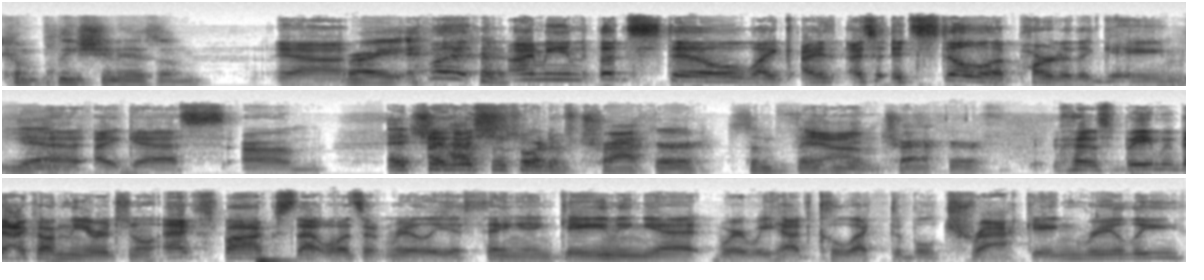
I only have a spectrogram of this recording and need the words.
completionism, Yeah. right? but I mean, but still, like, I, I- it's still a part of the game. Yeah. I, I guess. Um, it should I have wish- some sort of tracker, some Yeah. tracker. because maybe back on the original Xbox, that wasn't really a thing in gaming yet, where we had collectible tracking. Really,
